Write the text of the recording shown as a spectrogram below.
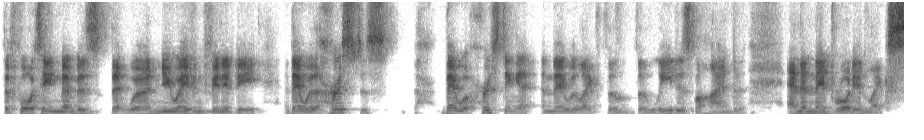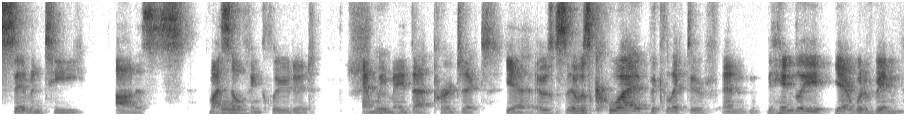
the 14 members that were New Wave Infinity. They were the hostess. They were hosting it, and they were like the the leaders behind it. And then they brought in like 70 artists, myself included and we made that project. Yeah, it was it was quite the collective. And Hindley, yeah, would have been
